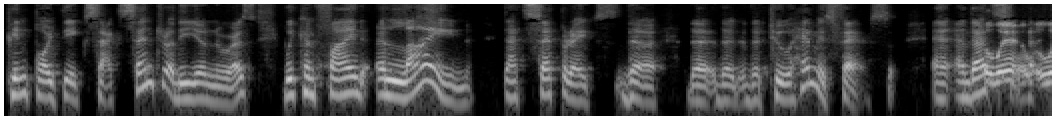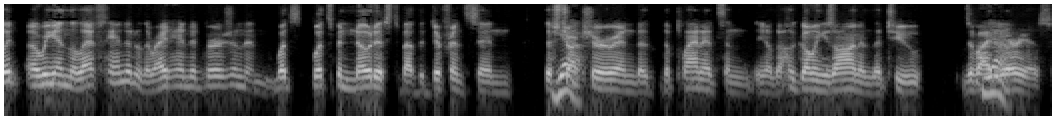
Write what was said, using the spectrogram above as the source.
pinpoint the exact center of the universe, we can find a line that separates the, the, the, the two hemispheres and, and that's. But where, what are we in the left-handed or the right-handed version? And what's what's been noticed about the difference in the structure yeah. and the, the planets and you know the goings on in the two divided yeah. areas.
